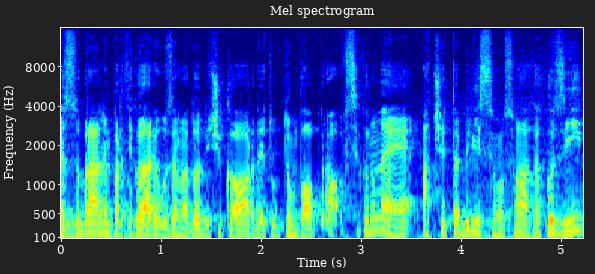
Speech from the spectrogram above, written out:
Questo brano in particolare usa una 12 corde, tutto un po', però secondo me è accettabilissimo suonata così,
